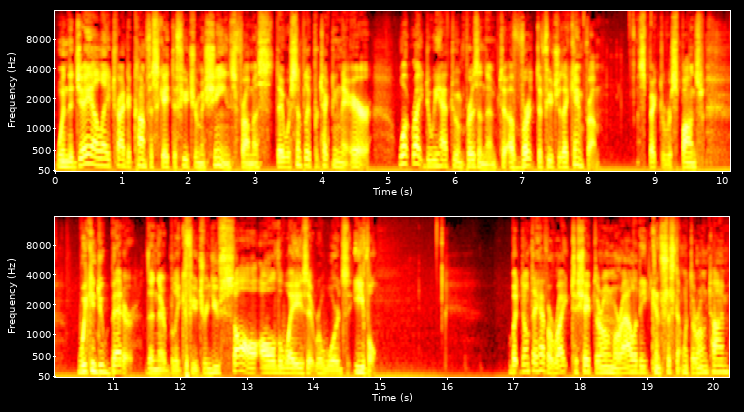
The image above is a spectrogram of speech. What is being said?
When the JLA tried to confiscate the future machines from us, they were simply protecting their heir. What right do we have to imprison them to avert the future they came from? Spectre responds, We can do better than their bleak future. You saw all the ways it rewards evil. But don't they have a right to shape their own morality consistent with their own time?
